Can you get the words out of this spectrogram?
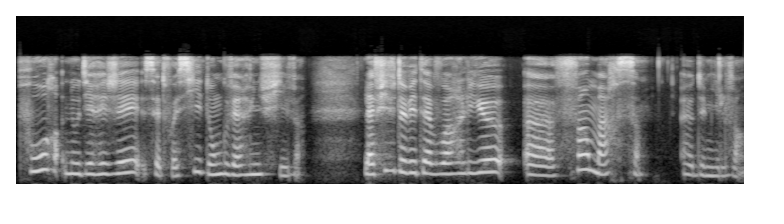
pour nous diriger cette fois-ci donc vers une FIV. La FIV devait avoir lieu euh, fin mars 2020 euh,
